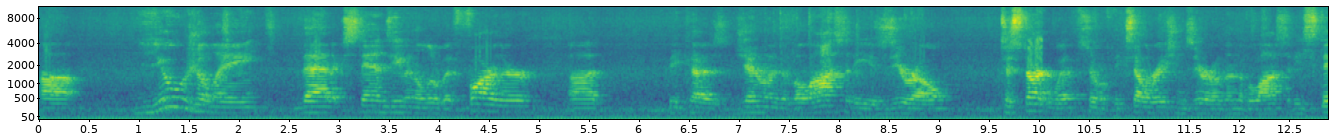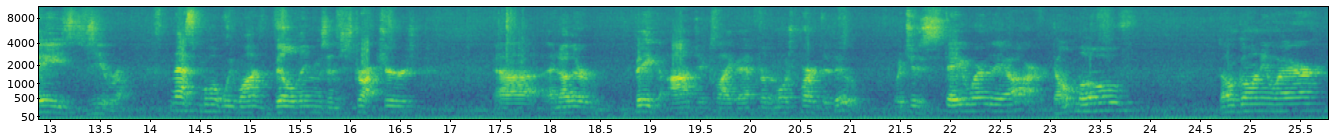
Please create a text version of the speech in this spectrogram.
Uh, usually that extends even a little bit farther uh, because generally the velocity is zero to start with. So if the acceleration is zero, then the velocity stays zero. And that's what we want buildings and structures uh, and other big objects like that for the most part to do, which is stay where they are. Don't move. Don't go anywhere,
